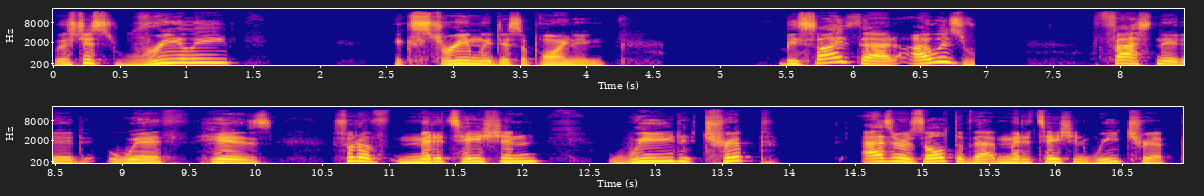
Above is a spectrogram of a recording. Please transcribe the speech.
was just really extremely disappointing. Besides that, I was fascinated with his sort of meditation weed trip. As a result of that meditation weed trip,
